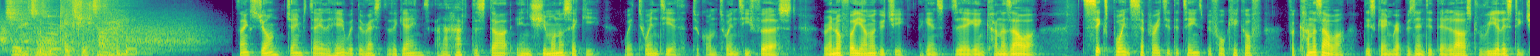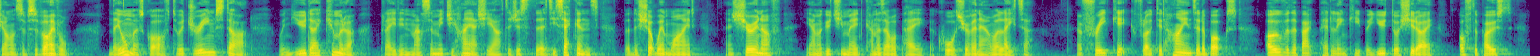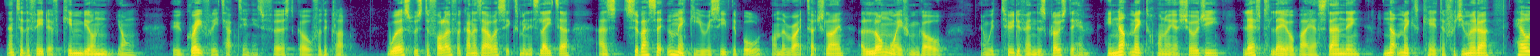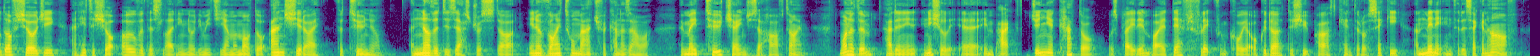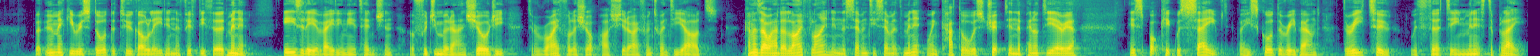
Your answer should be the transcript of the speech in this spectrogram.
J2 Extra Time. Thanks, John. James Taylor here with the rest of the games, and I have to start in Shimonoseki, where 20th took on 21st. Renofa Yamaguchi against Zweigen Kanazawa. Six points separated the teams before kickoff. For Kanazawa, this game represented their last realistic chance of survival. They almost got off to a dream start when Yudai Kumura played in Masamichi Hayashi after just 30 seconds, but the shot went wide, and sure enough, Yamaguchi made Kanazawa pay a quarter of an hour later. A free kick floated high into the box, over the backpedaling keeper Yuto Shirai, off the post, and to the feet of Kim Byung Yong, who gratefully tapped in his first goal for the club. Worse was to follow for Kanazawa six minutes later, as Tsubasa Umeki received the ball on the right touchline, a long way from goal, and with two defenders close to him. He nutmegged Honoya Shoji, left Leo Baya standing, nutmegged Keita Fujimura, held off Shoji, and hit a shot over the sliding Norimichi Yamamoto and Shirai for 2 0. Another disastrous start in a vital match for Kanazawa, who made two changes at half time. One of them had an initial uh, impact. Junya Kato was played in by a deft flick from Koya Okuda to shoot past Kentaro Seki a minute into the second half. But Umeki restored the two goal lead in the 53rd minute, easily evading the attention of Fujimura and Shoji to rifle a shot past Shirai from 20 yards. Kanazawa had a lifeline in the 77th minute when Kato was tripped in the penalty area. His spot kick was saved, but he scored the rebound 3 2 with 13 minutes to play.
